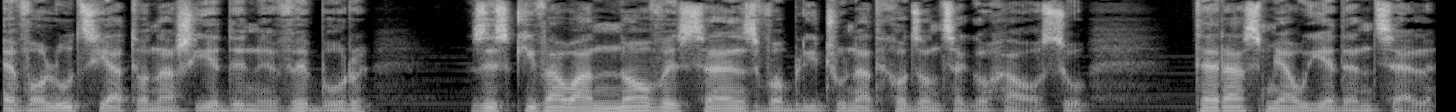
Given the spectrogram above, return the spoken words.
ewolucja to nasz jedyny wybór, zyskiwała nowy sens w obliczu nadchodzącego chaosu. Teraz miał jeden cel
